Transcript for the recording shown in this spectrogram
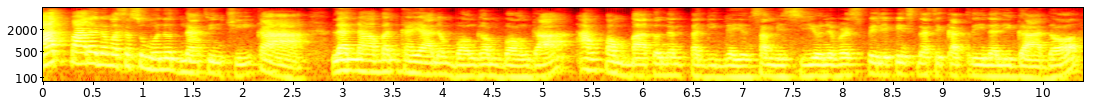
At para naman sa sumunod natin, chika, lalaban kaya ng bonggang-bongga ang pambato ng tagig ngayon sa Miss Universe Philippines na si Katrina Ligado.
